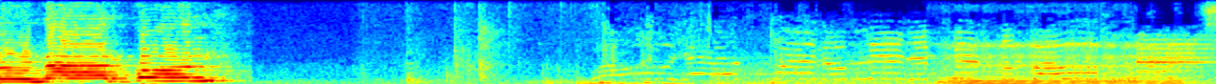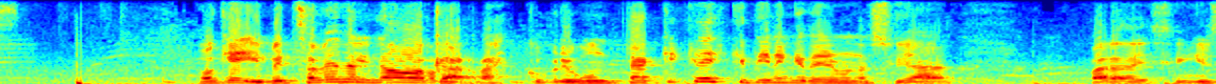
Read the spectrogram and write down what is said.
a un árbol. Eh, Ok, Betsabe Delgado Carrasco pregunta ¿Qué crees que tiene que tener una ciudad para decidir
